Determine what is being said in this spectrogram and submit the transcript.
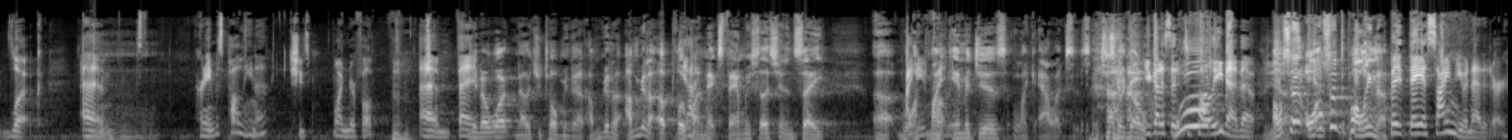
look. Um, Her name is Paulina. She's wonderful. um, but You know what? Now that you told me that, I'm gonna I'm gonna upload Yeah. my next family session and say, uh, rock my Paulina. images like Alex's, and she's gonna go. you got to send it to Paulina though. I'll send. Oh, I'll send it to Paulina. But they assign you an editor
